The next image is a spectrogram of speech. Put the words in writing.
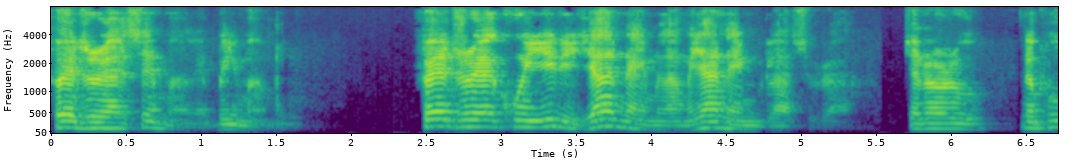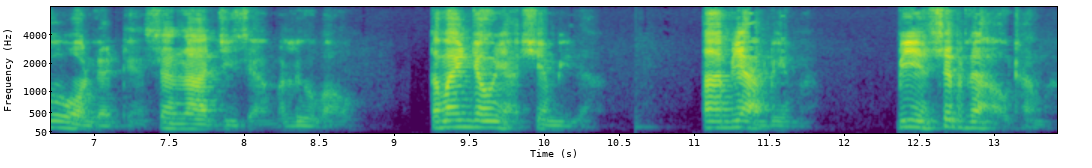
Federal အဆင့်မှလည်းပြီးမှာမဟုတ် Federal ခွင့်ရေးတွေရနိုင်မလားမရနိုင်ဘူးလားဆိုတာကျွန်တော်တို့နှစ်ဖူးပေါ်လက်တင်စဉ်းစားကြည့်စရာမလိုပါဘူးတမိုင်းကြောင်းရရှင်းပြီလားအပြပေးမှာပြီးရင်စစ်ပလက်အောက်ထားမှာ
